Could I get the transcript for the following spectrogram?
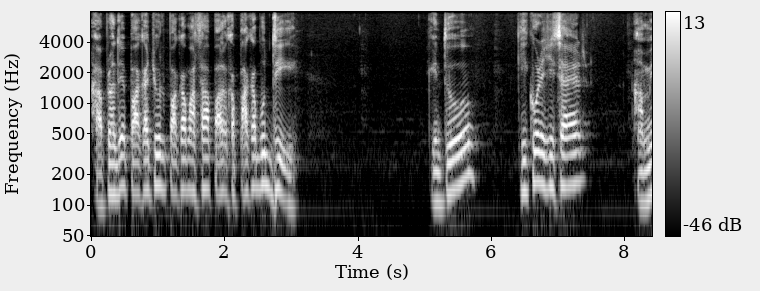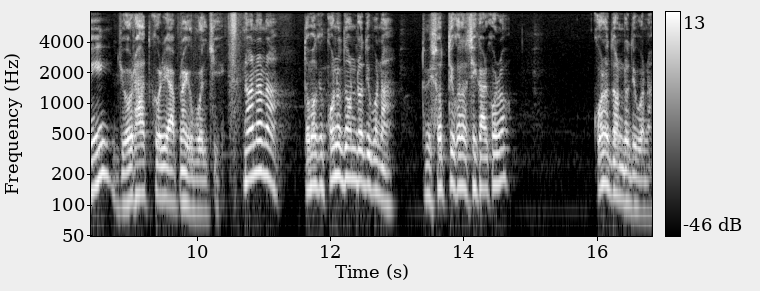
আপনাদের পাকা চুল, পাকা মাথা, পাকা পাকা বুদ্ধি। কিন্তু কি করেছি, স্যার? আমি জোর হাত করে আপনাকে বলছি। না না না, তোমাকে কোনো দণ্ড দেব না। তুমি সত্যি কথা স্বীকার করো? কোনো দণ্ড দেব না।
